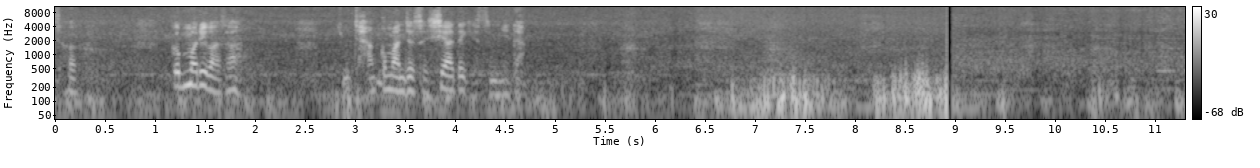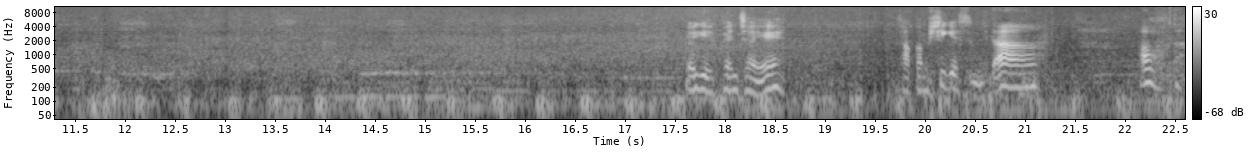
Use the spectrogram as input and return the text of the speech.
저 끝머리 가서 좀 잠깐 앉아서 쉬어야 되겠습니다. 여기 벤처에 잠깐 쉬겠습니다. 아우, 나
